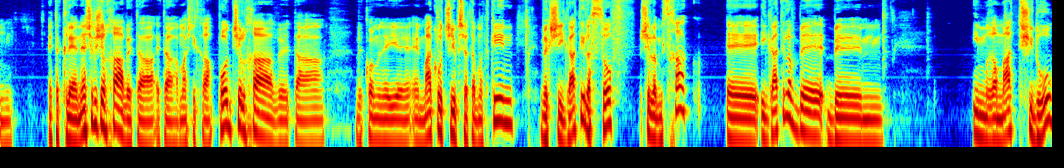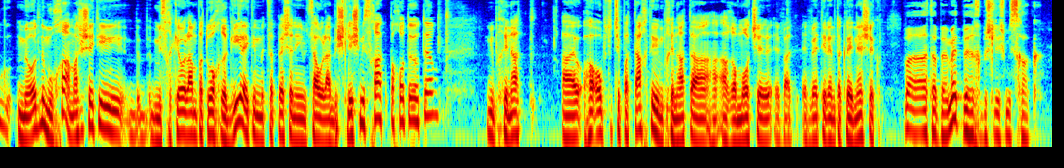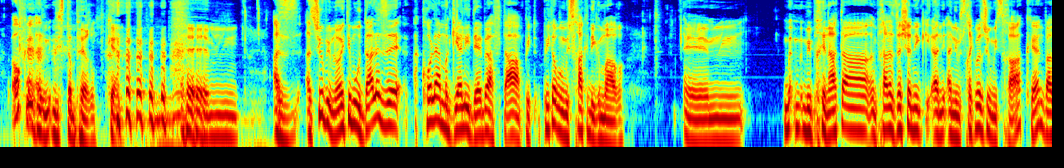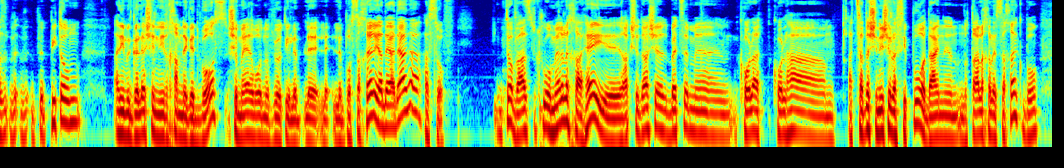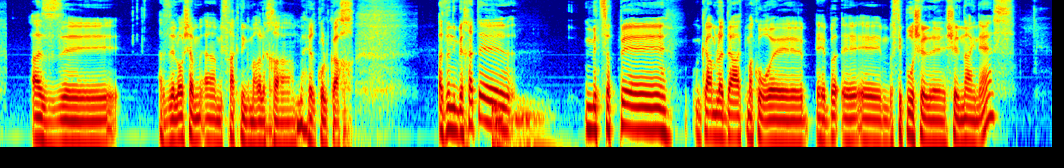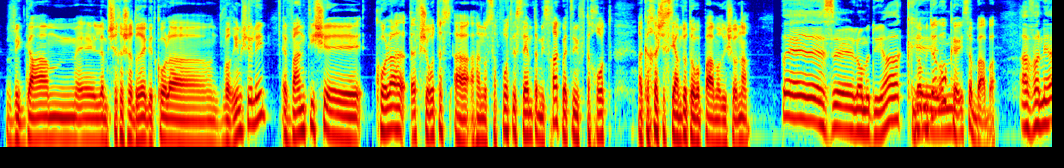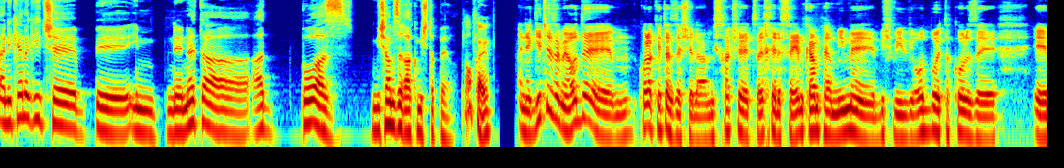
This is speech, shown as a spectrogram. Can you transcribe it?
את הכלי הנשק שלך ואת ה, את ה, מה שנקרא הפוד שלך ואת ה, וכל מיני מקרו צ'יפס שאתה מתקין וכשהגעתי לסוף של המשחק uh, הגעתי אליו ב, ב, עם רמת שדרוג מאוד נמוכה משהו שהייתי במשחקי עולם פתוח רגיל הייתי מצפה שאני נמצא אולי בשליש משחק פחות או יותר מבחינת האופציות שפתחתי מבחינת הרמות שהבאתי להם את הכלי נשק. אתה באמת בערך בשליש משחק. אוקיי אני- מסתבר כן אמ, אז אז שוב אם לא הייתי מודע לזה הכל היה מגיע לי די בהפתעה פת- פתאום המשחק נגמר. מבחינת ה- מבחינת זה שאני אני, אני משחק באיזשהו משחק כן ואז ופתאום אני מגלה שאני נלחם נגד בוס שמהר מאוד מביא אותי לבוס אחר ידה ידה ידה הסוף. טוב ואז כשהוא אומר לך היי רק שתדע שבעצם אה, כל ה- כל ה- הצד השני של הסיפור עדיין נותר לך לשחק בו אז אה, אז זה לא שהמשחק נגמר לך מהר כל כך. אז אני בהחלט אה, מצפה גם לדעת מה קורה אה, אה, אה, בסיפור של של 9s וגם להמשיך לשדרג את כל הדברים שלי הבנתי שכל האפשרויות הנוספות לסיים את המשחק בעצם נפתחות רק אחרי שסיימת אותו בפעם הראשונה. זה לא מדויק. לא אה, אוקיי סבבה. אבל אני- אני כן אגיד שאם נהנית עד פה אז משם זה רק משתפר. אוקיי. אני אגיד שזה מאוד אה, כל הקטע הזה של המשחק שצריך אה, לסיים כמה פעמים אה, בשביל לראות בו את הכל זה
